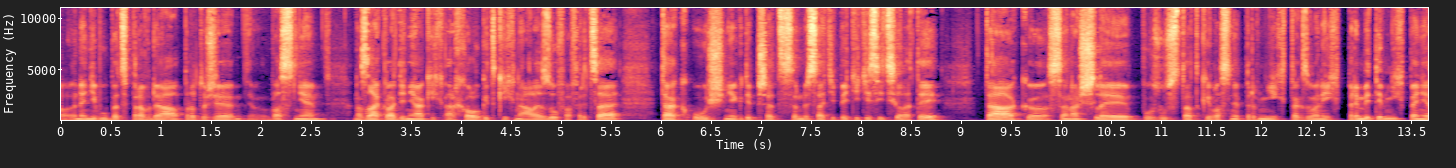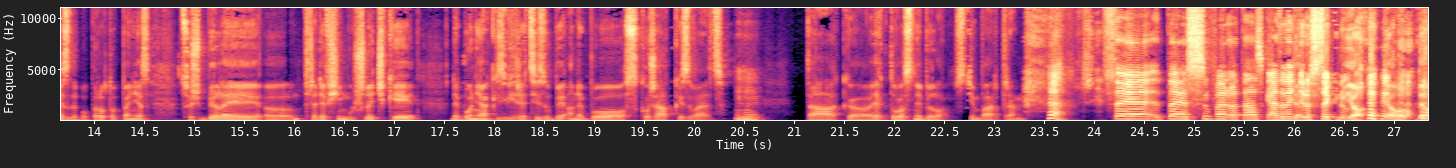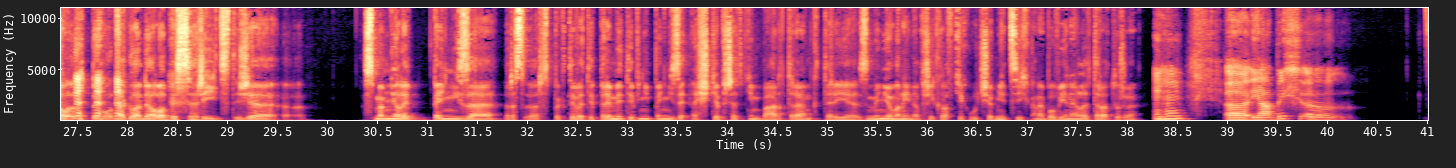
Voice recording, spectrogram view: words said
uh, není vůbec pravda, protože vlastně na základě nějakých archeologických nálezů v Africe, tak už někdy před 75 tisíci lety tak eh, se našly pozůstatky vlastně prvních takzvaných primitivních peněz nebo protopeněz, což byly uh, především mušličky nebo nějaký zvířecí zuby anebo skořápky z vajec. Mm-hmm. Tak eh, jak to vlastně bylo s tím bartrem? to, je, to je super otázka, já to teď da, rozseknu. jo, dalo, dalo, dalo, takhle, dalo by se říct, že jsme měli peníze, respektive ty primitivní peníze ještě před tím bartrem, který je zmiňovaný například v těch učebnicích anebo v jiné literatuře? Mm-hmm. Uh, já bych uh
